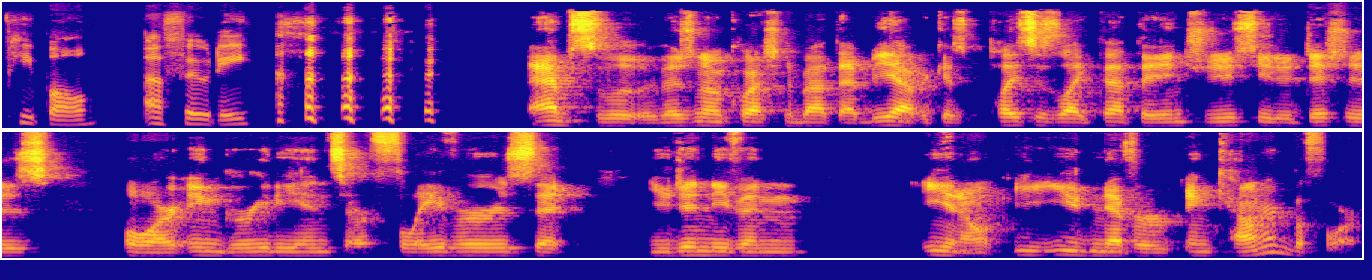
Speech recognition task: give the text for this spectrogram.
people a foodie. Absolutely. There's no question about that. But yeah, because places like that, they introduce you to dishes or ingredients or flavors that you didn't even, you know, you'd never encountered before.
